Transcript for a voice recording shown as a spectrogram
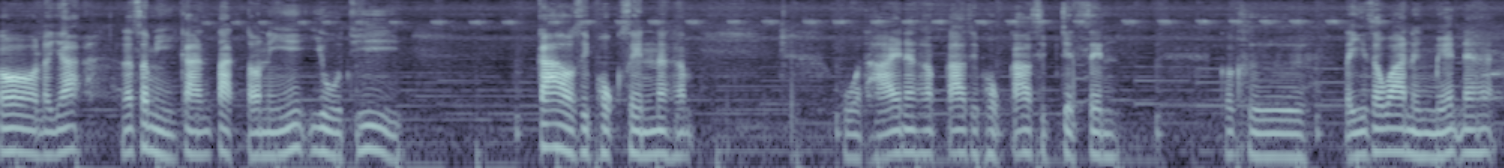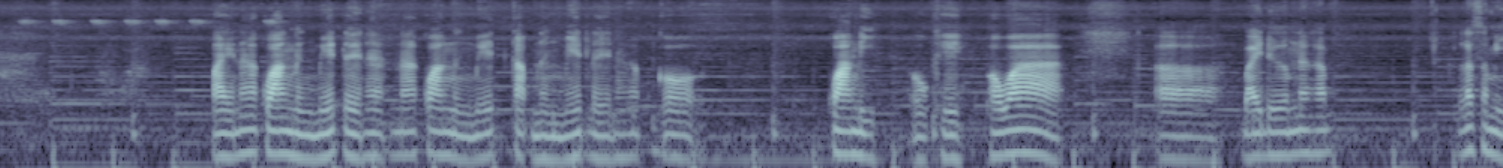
ก็ระยะรัศมีการตัดตอนนี้อยู่ที่ 96 เซนนะครับ หัวท้ายนะครับ 96 97 เซนก็คือตีซะว่า 1 เมตรนะฮะ ไปหน้ากว้าง 1 เมตรเลยนะหน้ากว้าง 1 เมตรกับ 1 เมตรเลยนะครับ ก็กว้างดีโอเค เพราะว่าใบเดิมนะครับ รัศมี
